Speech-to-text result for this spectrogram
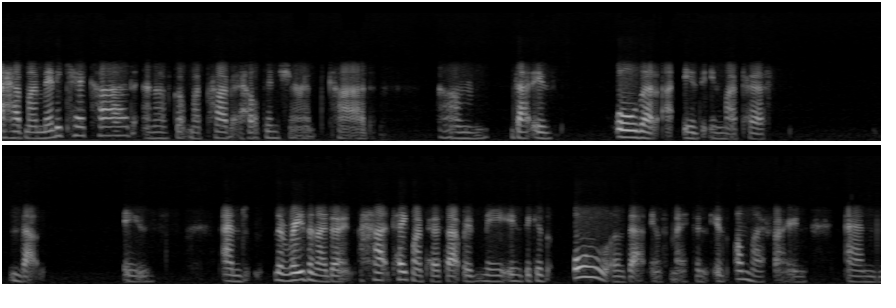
I have my Medicare card, and I've got my private health insurance card. Um, that is all that is in my purse. That is, and the reason I don't ha- take my purse out with me is because all of that information is on my phone. And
